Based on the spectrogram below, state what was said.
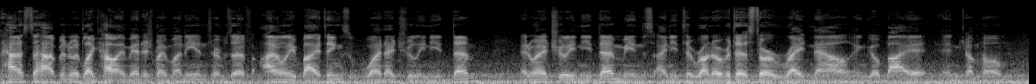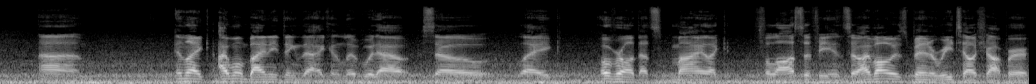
has to happen with like how I manage my money in terms of I only buy things when I truly need them, and when I truly need them means I need to run over to the store right now and go buy it and come home. Um, and like I won't buy anything that I can live without. So like overall, that's my like philosophy, and so I've always been a retail shopper,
